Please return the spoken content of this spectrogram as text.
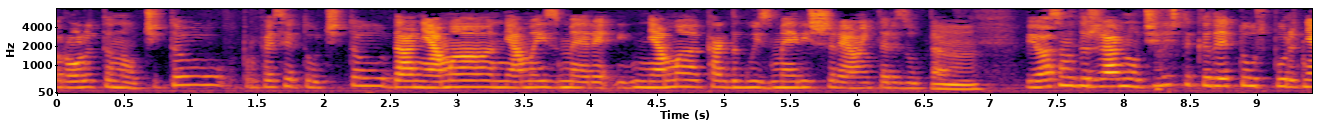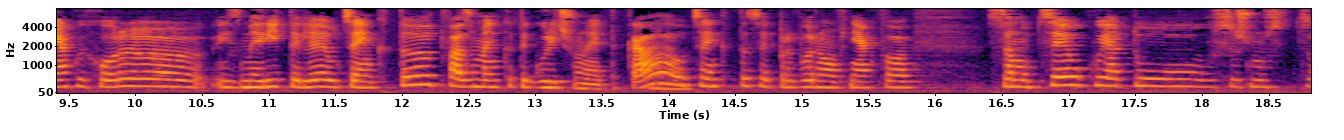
ролята на учител, професията учител, да, няма, няма, измере, няма как да го измериш реалните резултати. Mm. Била съм в държавно училище, където според някои хора измерителя е оценката. Това за мен категорично не е така. Mm. Оценката се е превърнала в някаква самоцел, която всъщност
